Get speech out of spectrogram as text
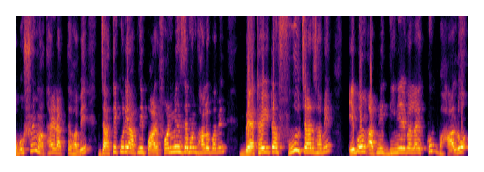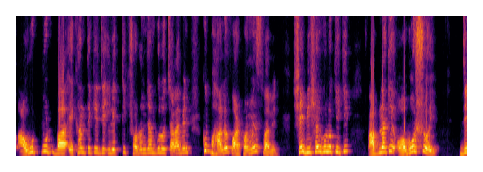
অবশ্যই মাথায় রাখতে হবে, যাতে করে আপনি পারফরমেন্স যেমন ভালো পাবেন ব্যাটারিটা ফুল চার্জ হবে এবং আপনি দিনের বেলায় খুব ভালো আউটপুট বা এখান থেকে যে ইলেকট্রিক সরঞ্জামগুলো চালাবেন, খুব ভালো পারফরমেন্স পাবেন। সেই বিষয়গুলো কি কি? আপনাকে অবশ্যই যে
